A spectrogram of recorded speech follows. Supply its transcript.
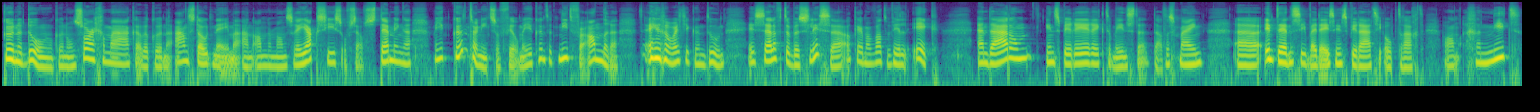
kunnen doen. We kunnen ons zorgen maken, we kunnen aanstoot nemen aan andermans reacties of zelfs stemmingen. Maar je kunt er niet zoveel mee, je kunt het niet veranderen. Het enige wat je kunt doen is zelf te beslissen: oké, maar wat wil ik? En daarom inspireer ik, tenminste, dat is mijn uh, intentie bij deze inspiratieopdracht. Van geniet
